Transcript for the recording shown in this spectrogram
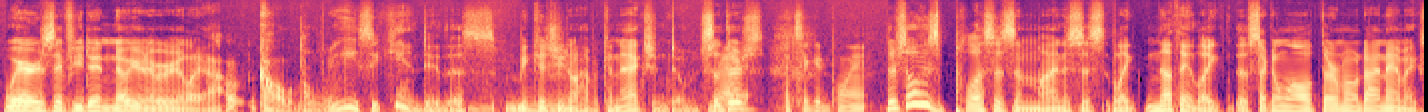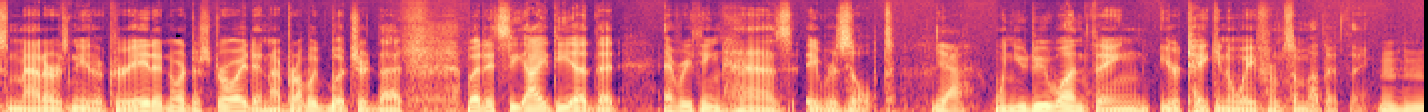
whereas if you didn't know your neighbor, you're like, I'll call the police. He can't do this because you don't have a connection to him. So Right. there's that's a good point. there's always pluses and minuses. Like nothing, like the second law of thermodynamics, matter is neither created nor destroyed, and I probably butchered that, but it's the idea that everything has a result. Yeah. When you do one thing, you're taking away from some other thing. Mm-hmm.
